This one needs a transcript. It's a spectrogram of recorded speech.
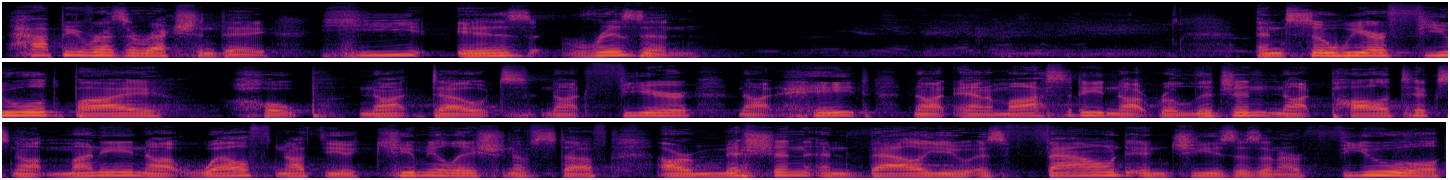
Happy Resurrection Day. He is risen. And so we are fueled by hope, not doubt, not fear, not hate, not animosity, not religion, not politics, not money, not wealth, not the accumulation of stuff. Our mission and value is found in Jesus, and our fuel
